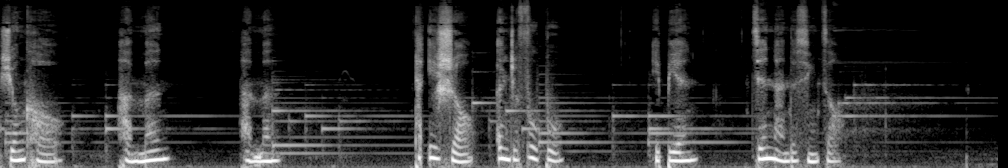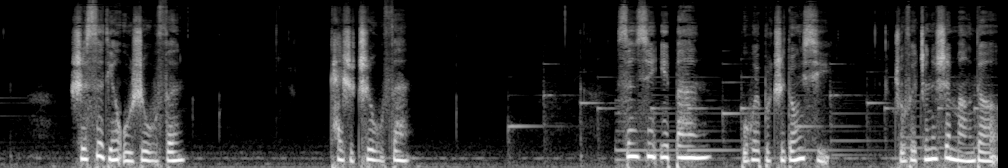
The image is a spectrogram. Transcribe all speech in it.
胸口很闷，很闷。他一手摁着腹部，一边艰难的行走。十四点五十五分，开始吃午饭。森心一般不会不吃东西，除非真的是忙的，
